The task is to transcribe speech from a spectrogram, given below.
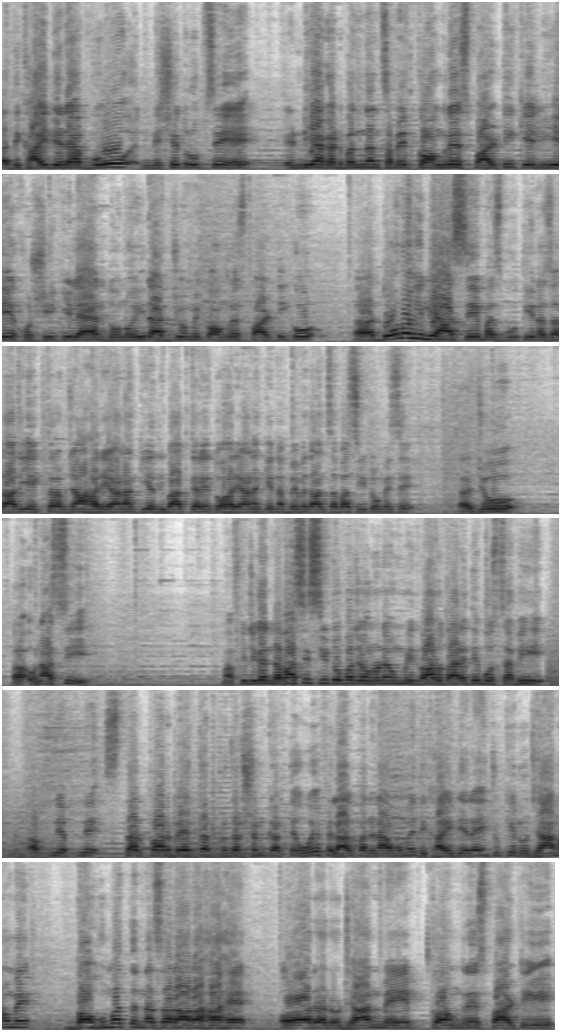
दिखाई दे रहा है, वो निश्चित रूप से इंडिया गठबंधन समेत कांग्रेस पार्टी के लिए खुशी की लहर। दोनों ही राज्यों में कांग्रेस पार्टी को दोनों ही लिहाज से मजबूती नज़र आ रही है एक तरफ़, जहाँ हरियाणा की यदि बात करें तो हरियाणा की नब्बे विधानसभा सीटों में से जो उनासी, माफ़ कीजिएगा, नवासी सीटों पर जो उन्होंने उम्मीदवार उतारे थे, वो सभी अपने अपने स्तर पर बेहतर प्रदर्शन करते हुए फ़िलहाल परिणामों में दिखाई दे रहे हैं क्योंकि रुझानों में बहुमत नज़र आ रहा है और रुझान में कांग्रेस पार्टी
